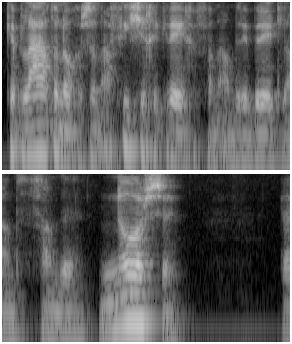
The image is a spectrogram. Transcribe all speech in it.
Ik heb later nog eens een affiche gekregen van André Breedland van de Noorse, eh,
